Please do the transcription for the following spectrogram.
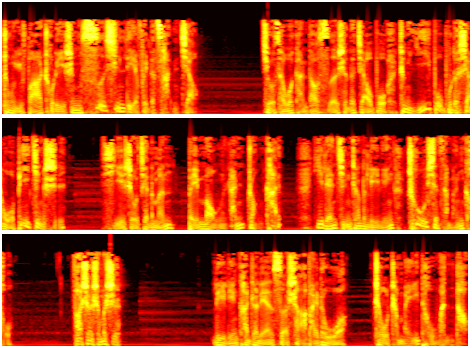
终于发出了一声撕心裂肺的惨叫。就在我感到死神的脚步正一步步的向我逼近时，洗手间的门被猛然撞开，一脸紧张的李玲出现在门口。发生什么事？李玲看着脸色煞白的我，皱着眉头问道。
